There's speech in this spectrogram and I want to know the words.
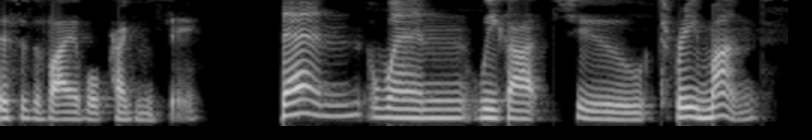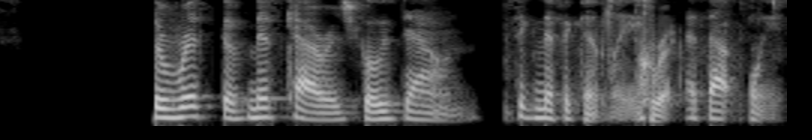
this is a viable pregnancy. Then, when we got to three months, the risk of miscarriage goes down significantly Correct. at that point.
